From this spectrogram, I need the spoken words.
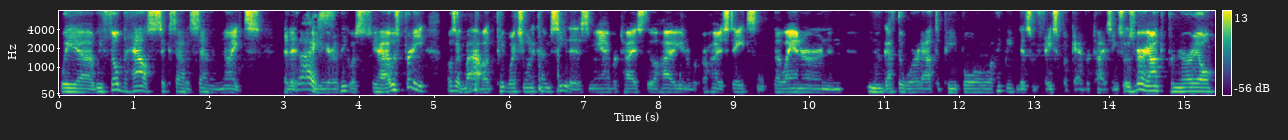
we uh, we filled the house six out of seven nights that it nice. year. I think it was yeah, it was pretty. I was like, wow, people actually want to come see this, and we advertised through Ohio University, Ohio State's the Lantern, and you know got the word out to people. I think we even did some Facebook advertising, so it was very entrepreneurial.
